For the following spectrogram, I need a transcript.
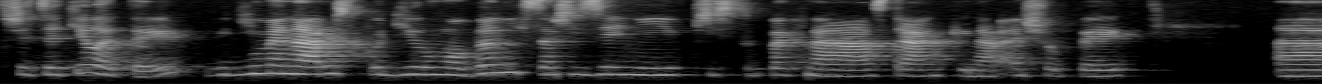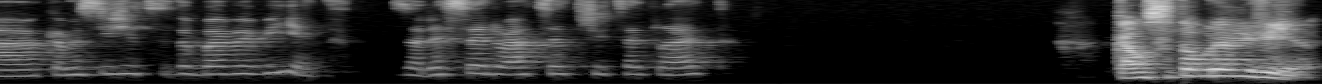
30 lety. Vidíme nárůst podílu mobilních zařízení v přístupech na stránky, na e-shopy. A kam myslíš, že se to bude vyvíjet? Za 10, 20, 30 let? Kam se to bude vyvíjet?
